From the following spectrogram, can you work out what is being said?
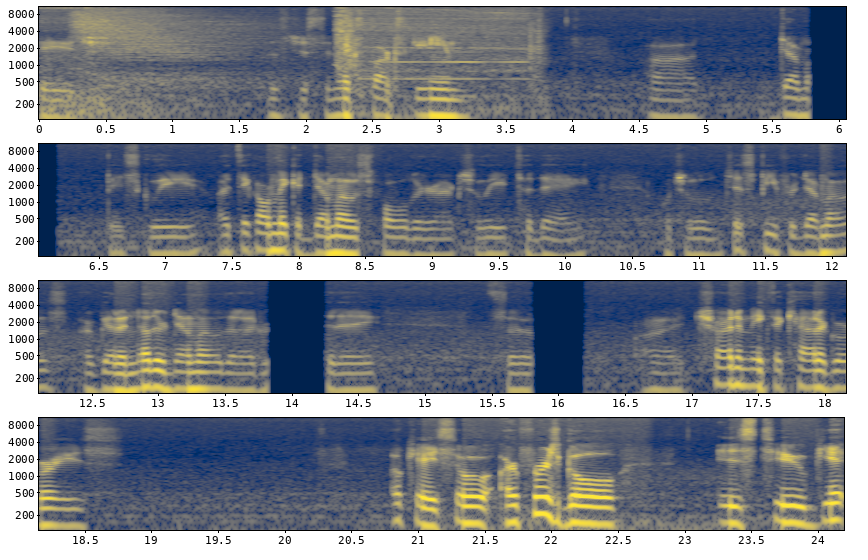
page. This is just an Xbox game uh, demo. Basically, I think I'll make a demos folder actually today, which will just be for demos. I've got another demo that I'd today. So I try to make the categories Okay, so our first goal is to get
